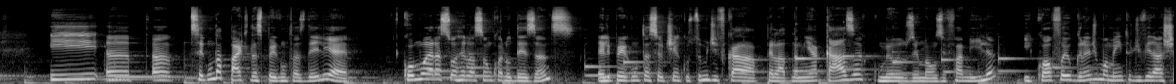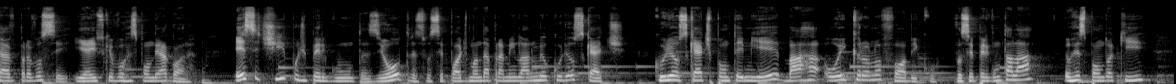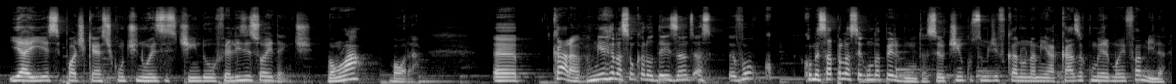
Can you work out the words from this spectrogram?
E uh, a segunda parte das perguntas dele é: Como era a sua relação com a nudez antes? Ele pergunta se eu tinha costume de ficar pelado na minha casa, com meus irmãos e família, e qual foi o grande momento de virar a chave para você. E é isso que eu vou responder agora. Esse tipo de perguntas e outras você pode mandar para mim lá no meu Curioscat. curioscat.me barra oicronofóbico. Você pergunta lá, eu respondo aqui, e aí esse podcast continua existindo feliz e sorridente. Vamos lá? Bora! É, cara, minha relação com a nudez antes. Eu vou começar pela segunda pergunta. Se eu tinha o costume de ficar na minha casa com meu irmão e família.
